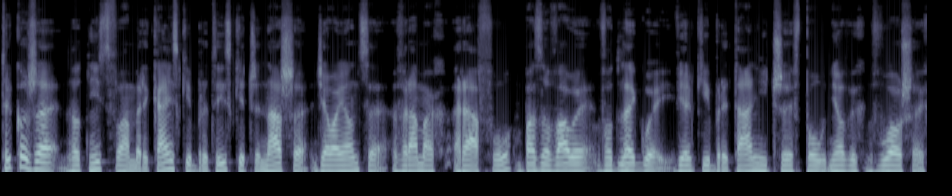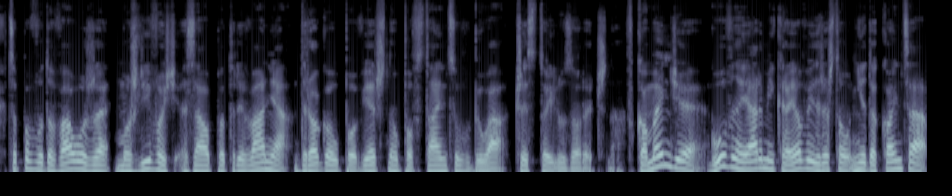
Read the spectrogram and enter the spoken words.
Tylko, że lotnictwo amerykańskie, brytyjskie czy nasze działające w ramach RAF-u bazowały w odległej Wielkiej Brytanii czy w południowych Włoszech, co powodowało, że możliwość zaopatrywania drogą powietrzną powstańców była czysto iluzoryczna. W komendzie Głównej Armii Krajowej zresztą nie do końca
